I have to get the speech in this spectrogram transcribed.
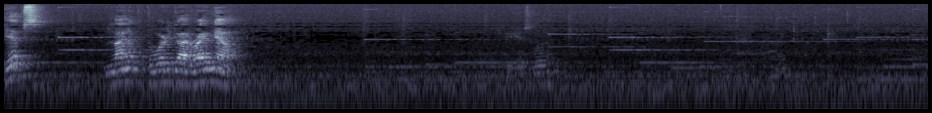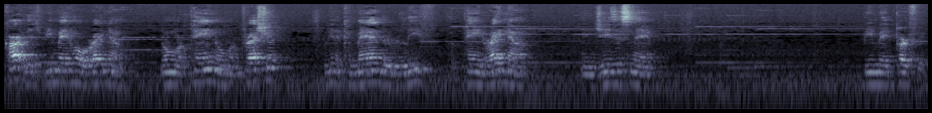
Hips, line up with the Word of God right now. Cartilage, be made whole right now. No more pain, no more pressure. We're going to command the relief of pain right now. In Jesus' name. Be made perfect.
